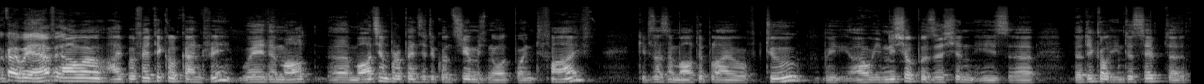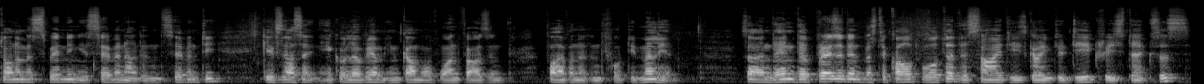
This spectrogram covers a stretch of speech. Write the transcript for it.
Okay, we have our hypothetical country where the uh, marginal propensity to consume is 0.5, gives us a multiplier of 2. We, our initial position is uh, vertical intercept, autonomous spending is 770, gives us an equilibrium income of 1,540 million. So, and then the president, Mr. Goldwater, decides he's going to decrease taxes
